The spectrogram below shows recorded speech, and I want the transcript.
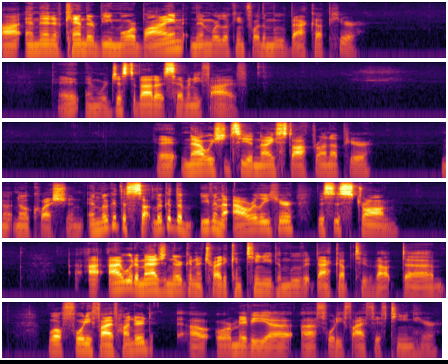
uh, and then if can there be more buying? And then we're looking for the move back up here. Okay and we're just about at 75 okay now we should see a nice stop run up here. No, no question. And look at the look at the even the hourly here. This is strong. I, I would imagine they're going to try to continue to move it back up to about um, well 4500 uh, or maybe uh, uh, 4515 here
